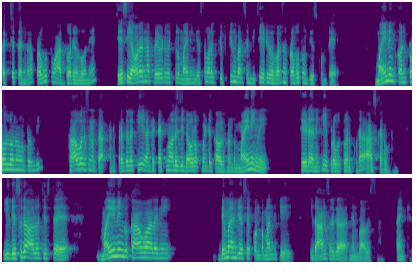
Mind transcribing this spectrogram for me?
ఖచ్చితంగా ప్రభుత్వం ఆధ్వర్యంలోనే చేసి ఎవరైనా ప్రైవేట్ వ్యక్తులు మైనింగ్ చేస్తే వాళ్ళకి ఫిఫ్టీన్ పర్సెంట్ ఇచ్చి ఎయిటీ ఫైవ్ పర్సెంట్ ప్రభుత్వం తీసుకుంటే మైనింగ్ కంట్రోల్లోనే ఉంటుంది. కావలసినంత అంటే ప్రజలకి అంటే టెక్నాలజీ డెవలప్మెంట్ కావలసినంత మైనింగ్ని చేయడానికి ప్రభుత్వానికి కూడా ఆస్కారం ఉంటుంది. ఈ దిశగా ఆలోచిస్తే మైనింగ్ కావాలని డిమాండ్ చేసే కొంతమందికి ఇది ఆన్సర్గా నేను భావిస్తున్నాను. థ్యాంక్ యూ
